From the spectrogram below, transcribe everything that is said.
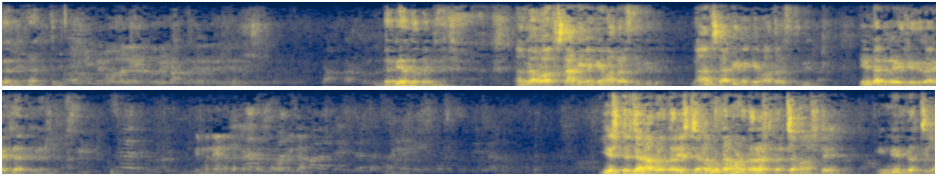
ಧನ್ಯವಾದ ಧನ್ಯವಾದ ಅಂದ್ರೆ ಅವಾಗ ಸ್ಟಾರ್ಟಿಂಗ್ ಹಂಗೆ ಮಾತಾಡಿಸ್ತಿದ್ದಿದ್ದು. ನಾನು ಸ್ಟಾರ್ಟಿಂಗ್ ಹಂಗೆ ಮಾತಾಡಿಸ್ತಿದ್ದಿಲ್ಲ ಏನ್ ಡಾಕ್ಟರ್ ಹೇಳಿದ್ದೀರಾ, ಏನ್ ಡಾಕ್ಟರ್ ಎಷ್ಟು ಜನ ಬರ್ತಾರೆ, ಎಷ್ಟು ಜನ ಊಟ ಮಾಡ್ತಾರೆ, ಅಷ್ಟು ಖರ್ಚಮ್ಮ ಅಷ್ಟೇ. ಇನ್ನೇನು ಖರ್ಚಿಲ್ಲ.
